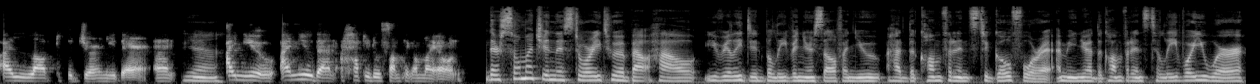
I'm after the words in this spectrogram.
I loved the journey there, and yeah, I knew I knew then I had to do something on my own. There's so much in this story too about how you really did believe in yourself and you had the confidence to go for it. I mean, you had the confidence to leave where you were,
